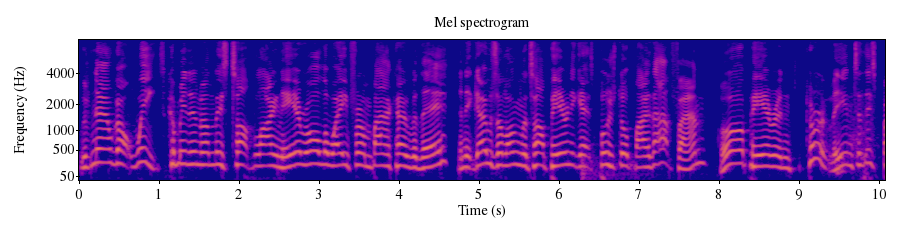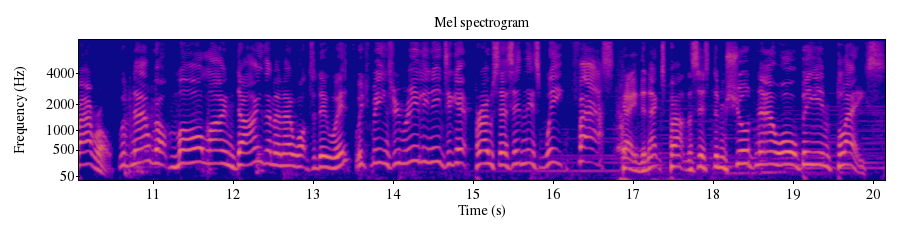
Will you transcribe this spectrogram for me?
We've now got wheat coming in on this top line here all the way from back over there and it goes along the top here and it gets pushed up by that fan up here and currently into this barrel. We've now got more lime dye than I know what to do with, which means we really need to get processing this wheat fast. Okay, the next part of the system should now all be in place.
